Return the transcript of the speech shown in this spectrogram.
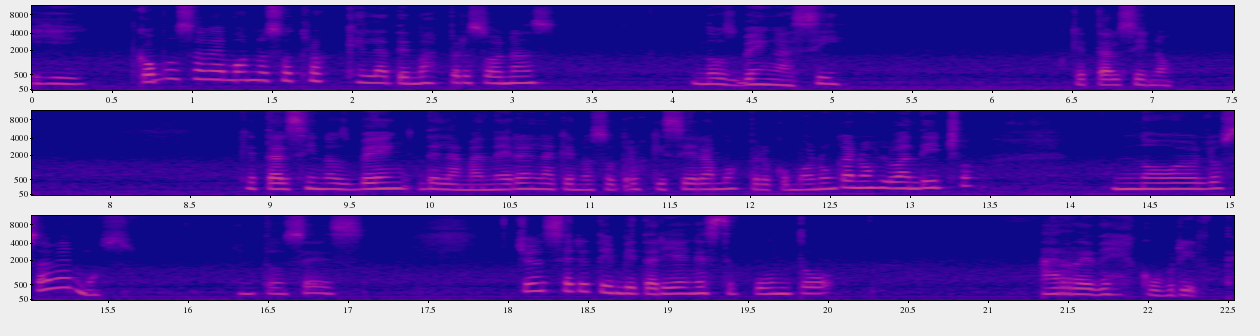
¿Y cómo sabemos nosotros que las demás personas nos ven así? ¿Qué tal si no? ¿Qué tal si nos ven de la manera en la que nosotros quisiéramos, pero como nunca nos lo han dicho, no lo sabemos? Entonces, yo en serio te invitaría en este punto a redescubrirte.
